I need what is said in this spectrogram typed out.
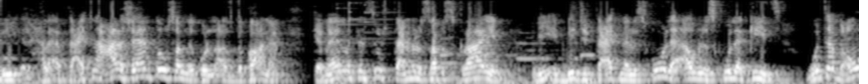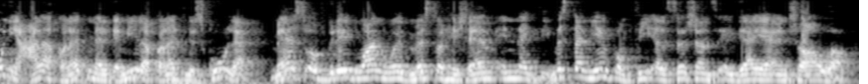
للحلقة بتاعتنا علشان توصل لكل أصدقائنا. كمان ما تنسوش تعملوا subscribe لل page بتاعتنا الاسكوله أو الاسكوله كيدز وتابعوني على قناتنا الجميلة قناة الاسكوله math of grade 1 with mister هشام النجدي. مستنيينكم في ال sessions الجاية إن شاء الله.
